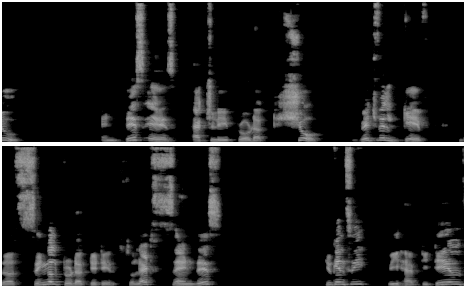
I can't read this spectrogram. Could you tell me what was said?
2 and this is actually product show which will give the single product details. So let's send this. You can see we have details,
